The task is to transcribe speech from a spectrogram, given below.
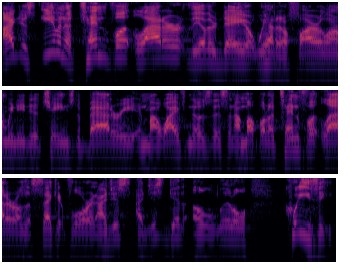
I just, even a 10 foot ladder the other day, we had a fire alarm. We needed to change the battery, and my wife knows this. And I'm up on a 10 foot ladder on the second floor, and I just, I just get a little queasy.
